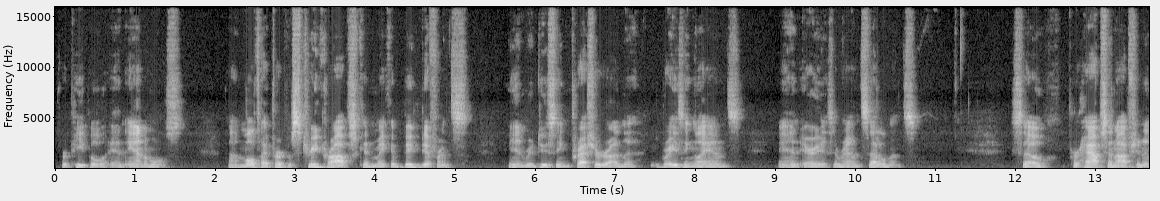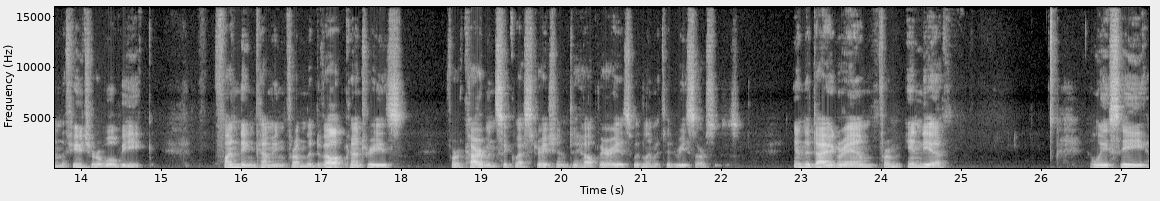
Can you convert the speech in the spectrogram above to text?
for people and animals. Uh, multi-purpose tree crops can make a big difference in reducing pressure on the grazing lands and areas around settlements. So perhaps an option in the future will be funding coming from the developed countries for carbon sequestration to help areas with limited resources. In the diagram from India, we see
